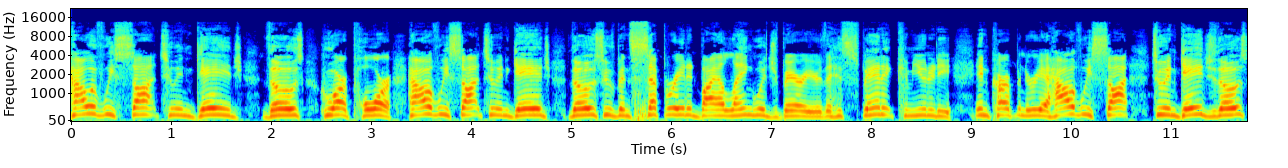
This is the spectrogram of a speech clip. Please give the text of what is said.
How have we sought to engage those who are poor? How have we sought to engage those who've been separated by a language barrier, the Hispanic community in Carpinteria? How have we sought to engage those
